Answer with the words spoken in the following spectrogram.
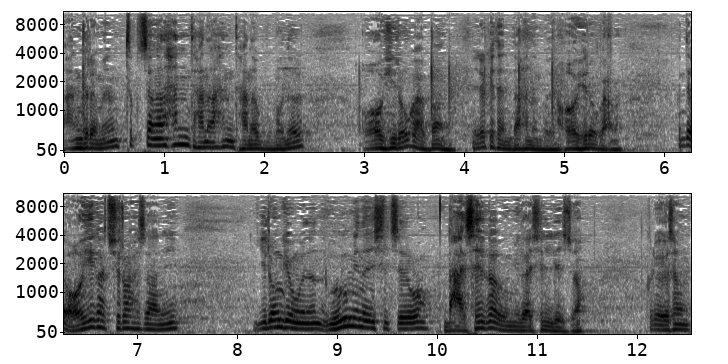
안 그러면 특정한 한 단어 한 단어 부분을 어휘로 가건 이렇게 된다 하는 거예요. 어휘로 가건. 근데 어휘 가치로 하자니 이런 경우에는 의미는 실제로 나세가 의미가 실리죠. 그리고 여기서는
